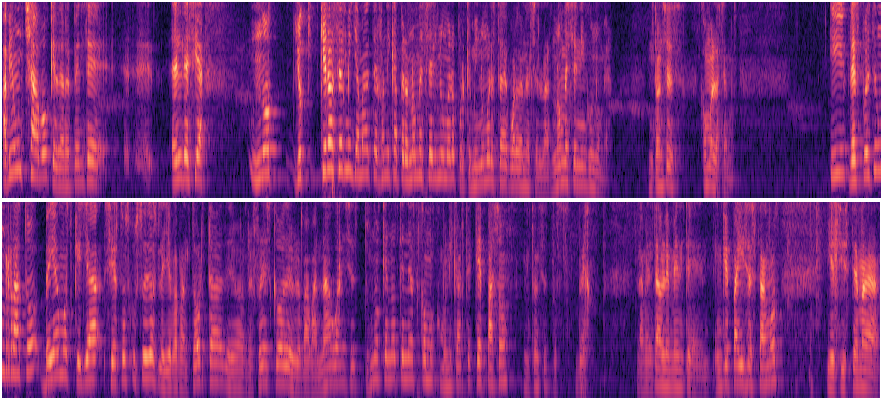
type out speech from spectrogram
Había un chavo que de repente, eh, él decía, no, yo qu- quiero hacer mi llamada telefónica, pero no me sé el número porque mi número está guardado en el celular, no me sé ningún número. Entonces, ¿cómo lo hacemos? Y después de un rato veíamos que ya ciertos custodios le llevaban tortas, le llevaban refresco, le llevaban agua. Y dices, pues no, que no tenías cómo comunicarte. ¿Qué pasó? Entonces, pues dejo. Lamentablemente, ¿en, en qué país estamos? Y el sistema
